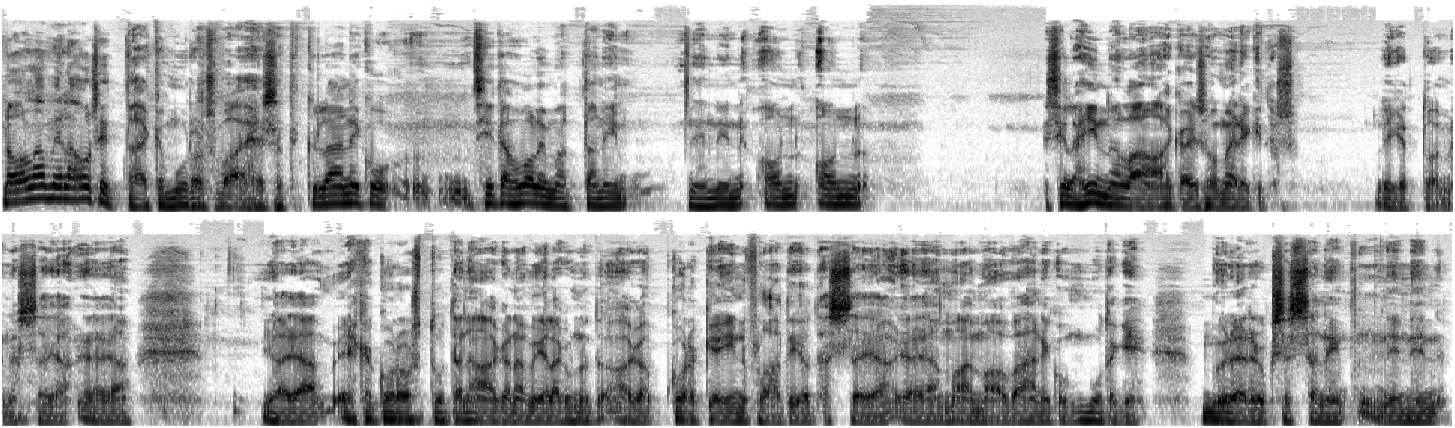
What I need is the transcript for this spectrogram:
No ollaan vielä osittain ehkä murrosvaiheessa. Että kyllä niin kuin siitä huolimatta niin, niin, niin on, on, sillä hinnalla on aika iso merkitys liiketoiminnassa ja, ja, ja ja, ja ehkä korostuu tänä aikana vielä, kun nyt on aika korkea inflaatio tässä ja, ja, ja maailma on vähän niin kuin muutenkin myllerryksessä, niin, niin, niin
